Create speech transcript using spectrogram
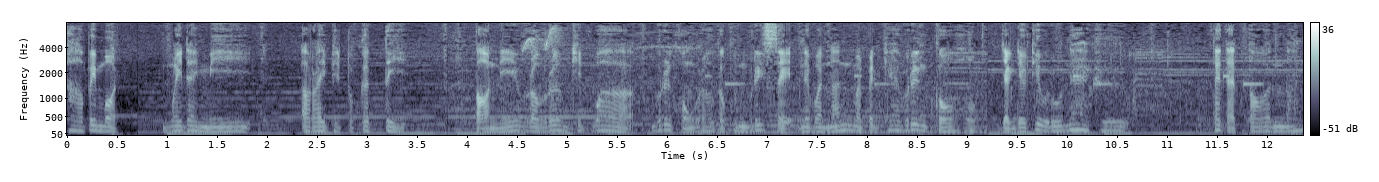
คาวไปหมด ไม่ได้มีอะไรผิดปกติ ตอนนี้เราเริ่มคิดว่าเรื่องของเรากับคุณบริเศษในวันนั้นมันเป็นแค่เรื่องโกหก อย่างเดียวที่รู้แน่คือ ตั้งแต่ตอนนั้น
